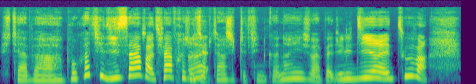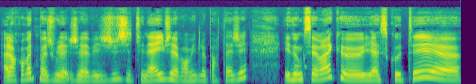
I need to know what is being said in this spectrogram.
J'étais, ah bah, pourquoi tu dis ça? Enfin, tu vois, après, je me suis dit, putain, j'ai peut-être fait une connerie, j'aurais pas dû le dire et tout. Enfin, alors qu'en fait, moi, j'avais juste, j'étais naïve, j'avais envie de le partager. Et donc, c'est vrai qu'il y a ce côté, euh,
